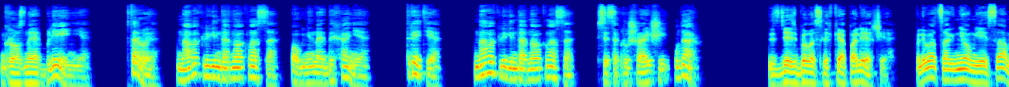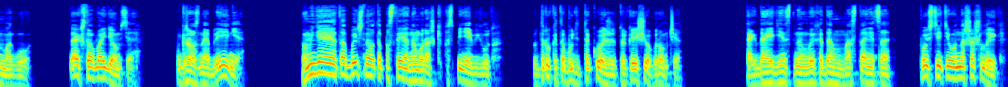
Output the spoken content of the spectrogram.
Грозное блеяние. Второе. Навык легендарного класса «Огненное дыхание». Третье. Навык легендарного класса «Всесокрушающий удар». Здесь было слегка полегче. Плеваться огнем я и сам могу. Так что обойдемся. Грозное блеяние. У меня и от обычного-то постоянно мурашки по спине бегут. Вдруг это будет такое же, только еще громче. Тогда единственным выходом останется пустить его на шашлык.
